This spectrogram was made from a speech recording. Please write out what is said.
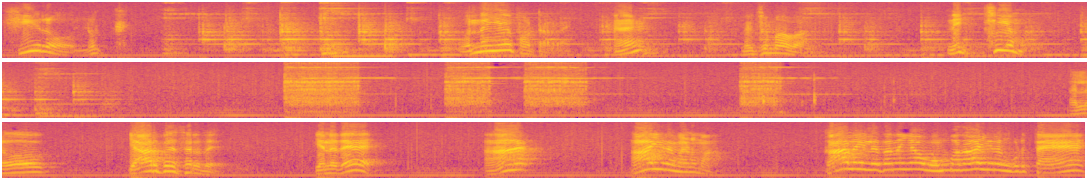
ஹீரோ லுக் உன்னையே போட்டுறேன்? நிஜமாவா? நிச்சயம். ஹலோ யார் பேசுறது? என்னது? ஆ? ஆயிரம் வேணுமா? காலையில தானே ஒன்பதாயிரம் கொடுத்தேன்.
